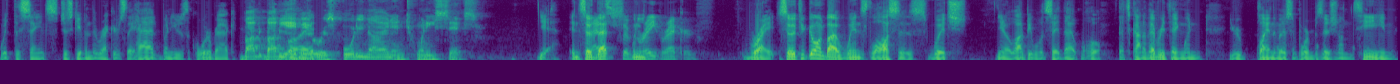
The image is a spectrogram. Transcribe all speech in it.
with the Saints, just given the records they had when he was the quarterback. Bobby, Bobby But- Hebert was 49 and 26. Yeah, and so that's, that's, a when you- great record. right. So if you're going by wins losses, which you know a lot of people would say that well, that's kind of everything when you're playing the most important position on the team.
